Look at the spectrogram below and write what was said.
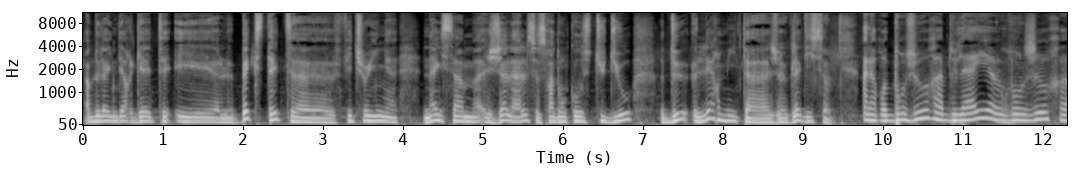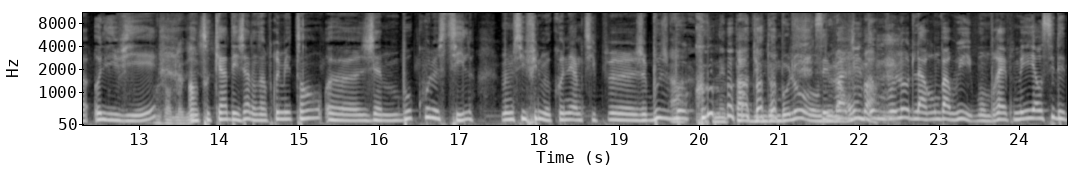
Abdoulaye Derguet et le Beckstedt featuring Naïsam Jalal. Ce sera donc au studio de l'Ermitage. Gladys. Alors bonjour Abdoulaye, bonjour, Olivier. Bonjour Gladys. En tout cas, déjà dans un premier temps, j'aime beaucoup le style. Même si Phil me connaît un petit peu, je bouge ah, beaucoup. Ce n'est pas du dombolo ou de la rumba. C'est pas du dombolo, de la rumba oui, bon, bref. Mais il y a aussi des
